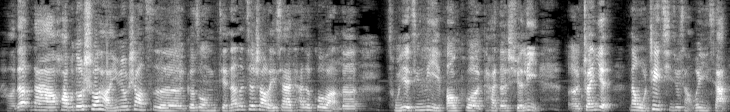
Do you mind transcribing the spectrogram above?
好的，那话不多说哈，因为上次葛总简单的介绍了一下他的过往的从业经历，包括他的学历、呃专业。那我这期就想问一下，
